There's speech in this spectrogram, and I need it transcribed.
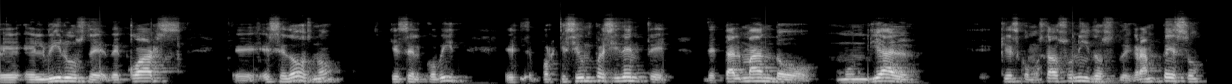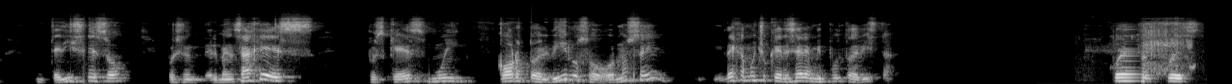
eh, el virus de, de eh, S2, ¿no? Que es el COVID. Este, porque si un presidente de tal mando mundial, que es como Estados Unidos, de gran peso, te dice eso, pues el mensaje es, pues que es muy corto el virus o, no sé, deja mucho que desear en mi punto de vista. Pues, pues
